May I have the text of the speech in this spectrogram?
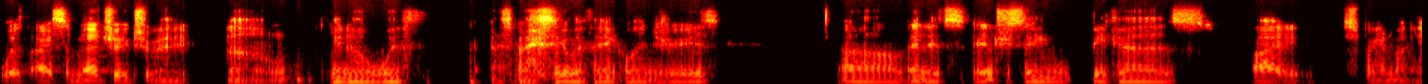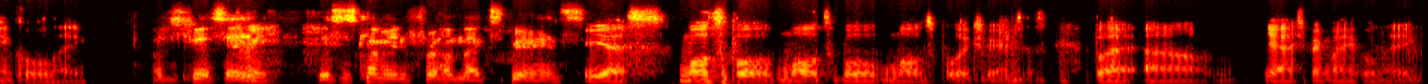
with isometrics, right? Um, you know, with especially with ankle injuries, um, and it's interesting because I sprained my ankle like I was just gonna say Three. this is coming from experience. Yes, multiple, multiple, multiple experiences. But um, yeah, I sprained my ankle like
